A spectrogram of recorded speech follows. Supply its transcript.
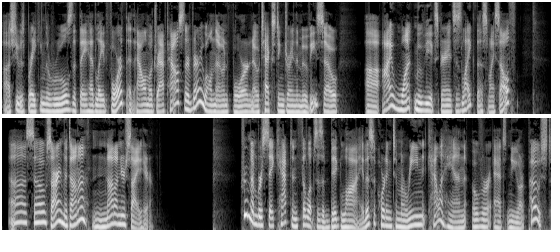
Uh, she was breaking the rules that they had laid forth at Alamo Drafthouse. They're very well known for no texting during the movie, so uh, I want movie experiences like this myself. Uh, so sorry, Madonna, not on your side here. Crew members say Captain Phillips is a big lie. This, according to Maureen Callahan over at New York Post.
